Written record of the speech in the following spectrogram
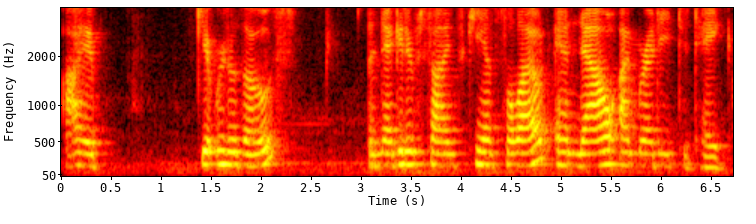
I get rid of those. The negative signs cancel out, and now I'm ready to take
